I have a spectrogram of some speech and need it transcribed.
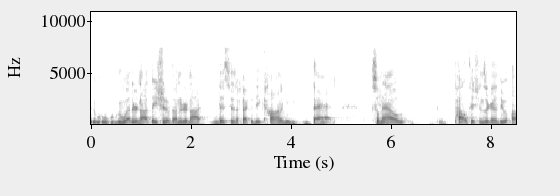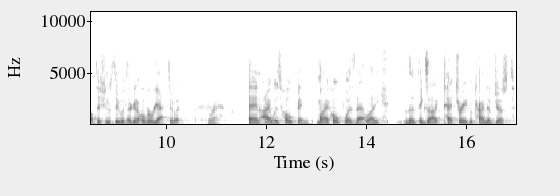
Whether or not they should have done it or not, this has affected the economy bad. So now politicians are going to do what politicians do, and they're going to overreact to it. Correct. And I was hoping, my hope was that like the exotic pet trade would kind of just,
